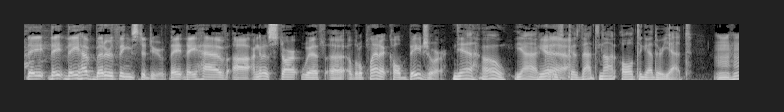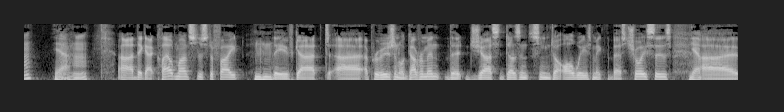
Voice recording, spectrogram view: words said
they, they they have better things to do. They they have. Uh, I'm going to start with a, a, little planet called Bajor. Yeah. Oh, yeah. Yeah. Because that's not all together yet. Mm-hmm. Yeah. Mm-hmm. Uh, they got cloud monsters to fight. Mm-hmm. They've got uh, a provisional government that just doesn't seem to always make the best choices. Yeah. Uh,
